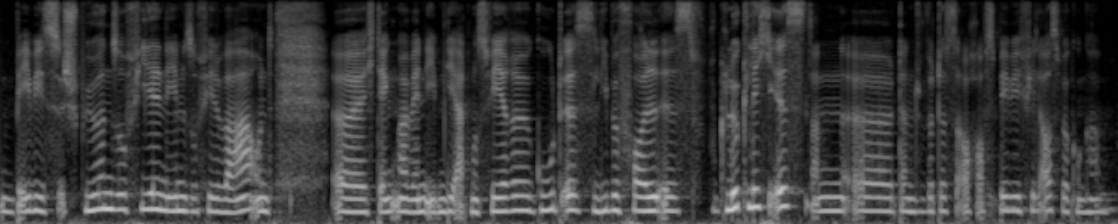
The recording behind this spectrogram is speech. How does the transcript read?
Babys spüren so viel, nehmen so viel wahr. Und äh, ich denke mal, wenn eben die Atmosphäre gut ist, liebevoll ist, glücklich ist, dann, äh, dann wird es auch aufs Baby viel Auswirkungen haben.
